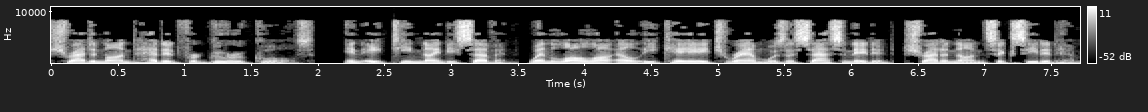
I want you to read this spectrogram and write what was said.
Shraddhanand headed for Gurukuls. In 1897, when Lala Lekh Ram was assassinated, Shraddhanand succeeded him.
